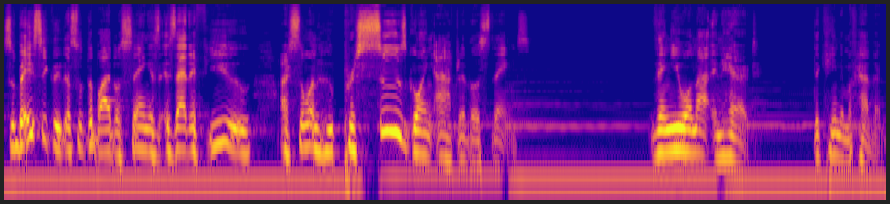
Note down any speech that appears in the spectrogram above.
So basically, that's what the Bible is saying is, is that if you are someone who pursues going after those things, then you will not inherit the kingdom of heaven.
